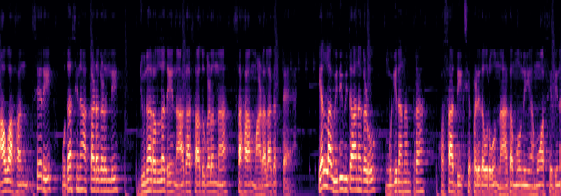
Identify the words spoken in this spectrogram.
ಆವಾಹನ್ ಸೇರಿ ಉದಾಸೀನ ಅಖಾಡಗಳಲ್ಲಿ ಜುನರಲ್ಲದೆ ನಾಗಸಾಧುಗಳನ್ನು ಸಹ ಮಾಡಲಾಗತ್ತೆ. ಎಲ್ಲ ವಿಧಿವಿಧಾನಗಳು ಮುಗಿದ ನಂತರ ಹೊಸ ದೀಕ್ಷೆ ಪಡೆದವರು ನಾಗಮೌನಿ ಅಮಾವಾಸ್ಯೆ ದಿನ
